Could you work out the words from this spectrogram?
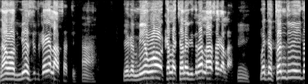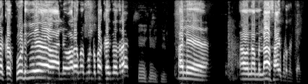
ನಾವು ಅದ್ ಮೇಸಿದ ಕೈ ಲಾಸ್ ಆಗ್ತೀವಿ ಹಾ. ಈಗ ಮೇವು ಕೆಲ ಚೆನ್ನಾಗಿದ್ರೆ ಲಾಸ್ ಆಗಲ್ಲ. ಹ್ಮ್. ಮತ್ತೆ ತಂದ್ವಿ ಇದ್ರ ಕ- ಕೂಡಿದ್ವಿ ಅಲ್ಲಿ ಹೊರಗೆ ಬಂದು ಗುಂಡು ಬಾಕಿದ್ವಿ ಅಂದ್ರೆ ಹ್ಮ್ ಹ್ಮ್ ಹ್ಮ್. ಅಲ್ಲಿ ಅವ್ ನಮ್ಮ ಲಾಸ್ ಆಗ್ಬಿಡ್ತೈತೆ ಅಲ್ಲಿ.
